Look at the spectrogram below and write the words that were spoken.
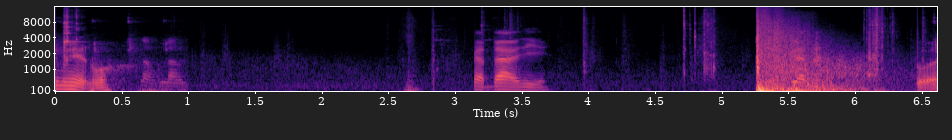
พี่ไม่เห็นวะกัดได้ทีเพื่อนนะสวย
